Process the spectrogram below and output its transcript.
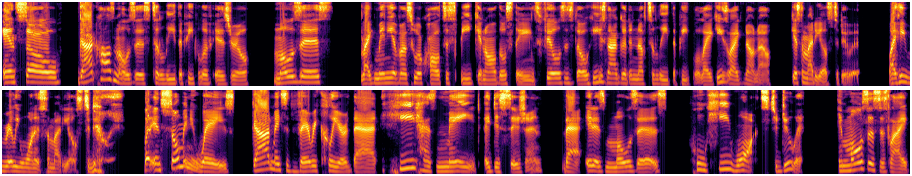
And so God calls Moses to lead the people of Israel. Moses like many of us who are called to speak and all those things, feels as though he's not good enough to lead the people. Like he's like, no, no, get somebody else to do it. Like he really wanted somebody else to do it. But in so many ways, God makes it very clear that he has made a decision that it is Moses who he wants to do it. And Moses is like,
